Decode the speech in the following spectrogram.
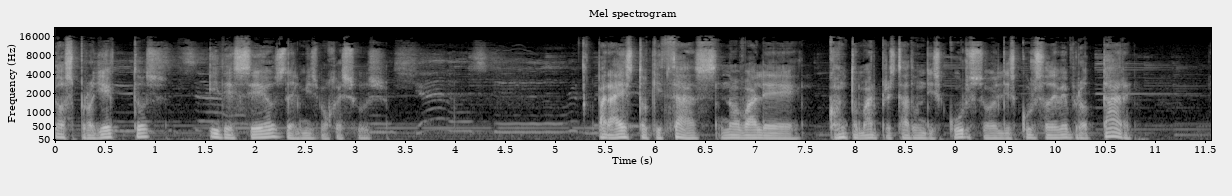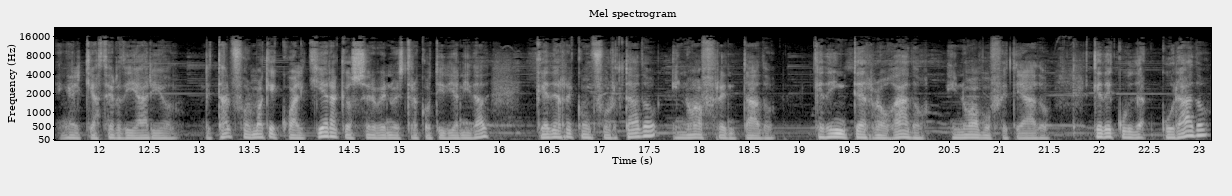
los proyectos y deseos del mismo Jesús. Para esto quizás no vale con tomar prestado un discurso, el discurso debe brotar en el quehacer diario, de tal forma que cualquiera que observe nuestra cotidianidad quede reconfortado y no afrentado, quede interrogado y no abofeteado, quede curado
